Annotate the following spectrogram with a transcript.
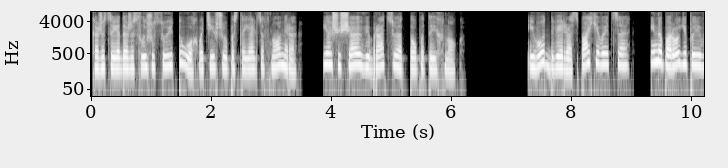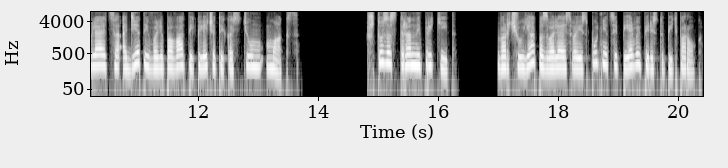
Кажется, я даже слышу суету, охватившую постояльцев номера, и ощущаю вибрацию от топота их ног. И вот дверь распахивается, и на пороге появляется одетый в олиповатый клетчатый костюм Макс. «Что за странный прикид?» Ворчу я, позволяя своей спутнице первой переступить порог.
